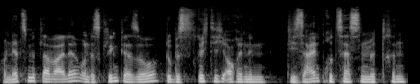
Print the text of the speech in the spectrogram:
und jetzt mittlerweile, und das klingt ja so, du bist richtig auch in den Designprozessen mit drin.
